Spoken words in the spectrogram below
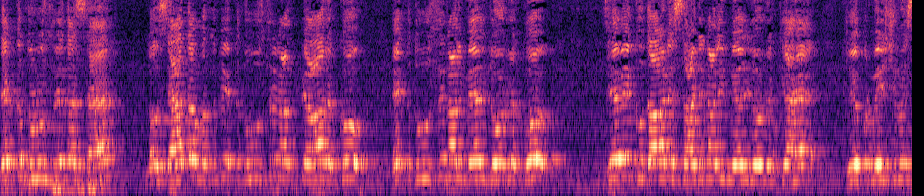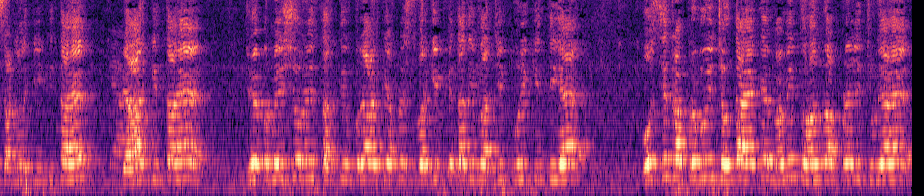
ਤੇ ਇੱਕ ਦੂਸਰੇ ਦਾ ਸਹਿ ਲਓ ਸਹਿ ਦਾ ਮਤਲਬ ਇੱਕ ਦੂਸਰੇ ਨਾਲ ਪਿਆਰ ਰੱਖੋ ਇੱਕ ਦੂਸਰੇ ਨਾਲ ਮੇਲ ਜੋੜ ਰੱਖੋ। ਜਿਵੇਂ ਖੁਦਾ ਨੇ ਸਾਡੇ ਨਾਲ ਹੀ ਮੇਲ ਜੋੜ ਰੱਖਿਆ ਹੈ ਜਿਵੇਂ ਪਰਮੇਸ਼ਵਰ ਨੇ ਸਾਡੇ ਨਾਲ ਕੀ ਕੀਤਾ ਹੈ? ਪਿਆਰ। ਕੀਤਾ ਹੈ। ਜਿਵੇਂ ਪਰਮੇਸ਼ਵਰ ਨੇ ਧਰਤੀ ਉੱਪਰ ਆਣ ਕੇ ਆਪਣੇ ਸਵਰਗੀ ਪਿਤਾ ਦੀ ਮਰਜ਼ੀ ਪੂਰੀ ਕੀਤੀ ਹੈ ਉਸੇ ਤਰ੍ਹਾਂ ਪ੍ਰਭੂ ਵੀ ਚਾਹੁੰਦਾ ਹੈ ਕਿ ਮੈਂ ਵੀ ਤੁਹਾਨੂੰ ਆਪਣੇ ਲਈ ਚੁਣਿਆ ਹੈ।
